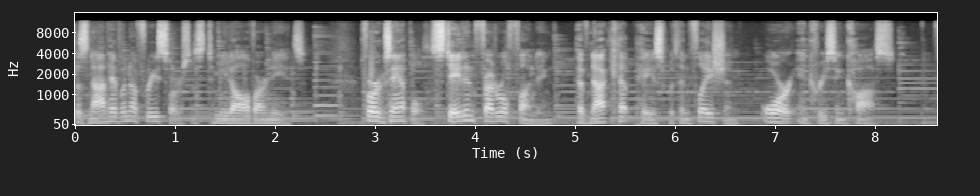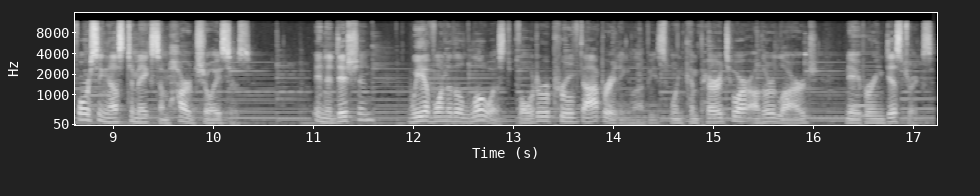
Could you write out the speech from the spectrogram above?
does not have enough resources to meet all of our needs. For example, state and federal funding have not kept pace with inflation or increasing costs forcing us to make some hard choices. In addition, we have one of the lowest voter-approved operating levies when compared to our other large neighboring districts,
